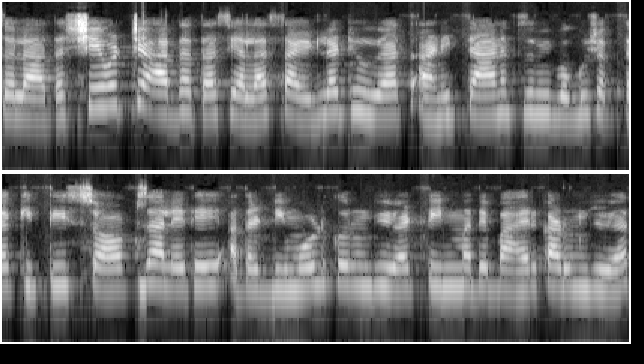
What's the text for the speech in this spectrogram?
चला आता शेवटचे अर्धा तास याला साईडला ठेवूयात आणि त्यानंतर तुम्ही बघू शकता किती सॉफ्ट झाले ते आता डिमोल्ड करून घेऊयात टीनमध्ये बाहेर काढून घेऊयात.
